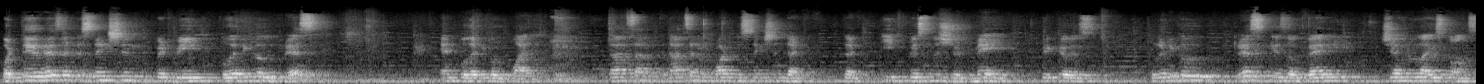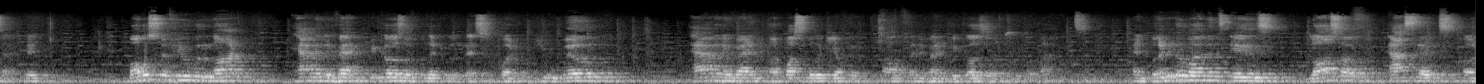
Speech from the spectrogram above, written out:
But there is a distinction between political risk and political violence. That's, a, that's an important distinction that, that each business should make because political risk is a very generalized concept. It, most of you will not have an event because of political risk, but you will have an event or possibility of, a, of an event because of political violence. And political violence is loss of assets or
